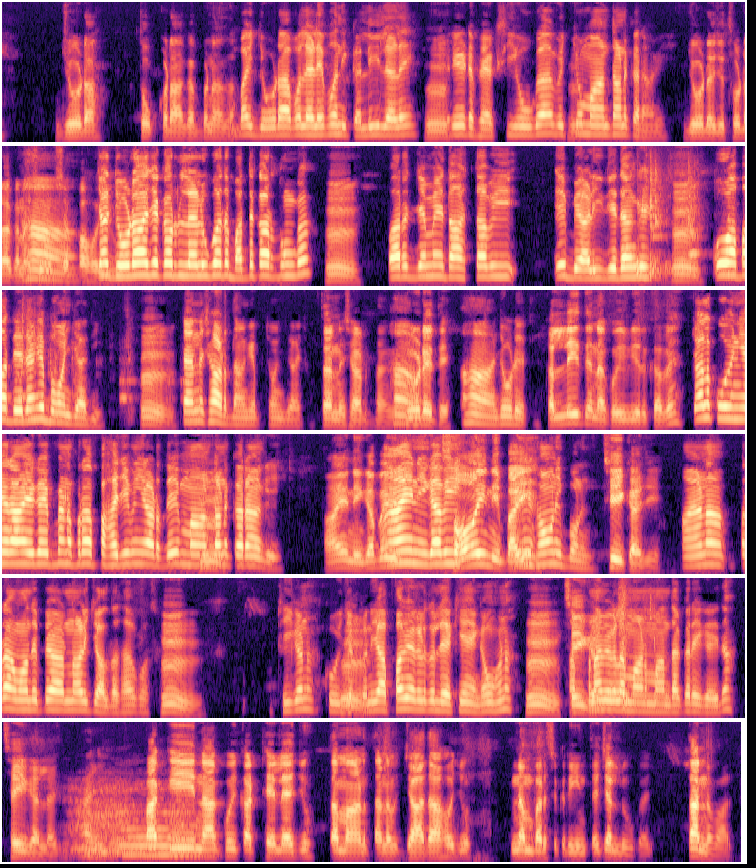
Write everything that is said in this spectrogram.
ਜੋੜਾ। ਤੋਕੜਾ ਗੱਬਣਾ ਦਾ। ਬਾਈ ਜੋੜਾ ਆਪਾਂ ਲੈ ਲੈ ਭਾਂਦੀ ਕੱਲੀ ਲੈ ਲੈ ਹੂੰ। ਰੇਟ ਫਿਕਸ ਹੀ ਹੋਊਗਾ ਵਿੱਚੋਂ ਮਾਨਤਾਨ ਕਰਾਂਗੇ। ਜੋੜੇ 'ਚ ਥੋੜਾ ਕਨਾ ਛੋਟ ਛੱਪਾ ਹੋ ਚੱਲ। ਜੋੜਾ ਜੇ ਕਰ ਲੈ ਲੂਗਾ ਤਾਂ ਵੱਧ ਕਰ ਦੂੰਗਾ ਹੂੰ। ਪਰ ਜਿਵੇਂ ਦੱਸਤਾ ਵੀ ਇਹ 42 ਦੇ ਦਾਂਗੇ ਹੂੰ। ਉਹ ਆਪਾਂ ਦੇ ਦਾਂਗੇ 52 ਦੀ। ਹੂੰ। ਤਿੰਨ ਛੱਡ ਦਾਂਗੇ 55 ਚ। ਤਿੰਨ ਛੱਡ ਦਾਂਗੇ ਹਾਂ। ਜੋੜੇ ਤੇ? ਹਾਂ ਜੋੜੇ ਤੇ। ਕੱਲੀ ਤੇ ਨਾ ਕੋਈ ਵੀਰ ਕਵੇ? ਚੱਲ ਕੋਈ ਨਹੀਂ ਯਾਰ ਆਏਗਾ ਭੈਣ ਭਰਾ ਆਪਾਂ ਹਜੇ ਵੀ ਨਹੀਂ ਅੜਦੇ ਮਾਨਤਾਨ ਕਰਾਂਗੇ। ਆਏ ਨਹੀਂਗਾ ਬਈ। ਐ ਨਹੀਂਗਾ ਵੀ ਸੌ ਹੀ ਨਹੀਂ ਬਾਈ। ਇਹ ਸੌ ਨਹੀਂ ਪਾਉਣੀ। ਠੀਕ ਆ ਜੀ। ਆਇਆ ਨਾ ਭਰਾਵਾਂ ਦੇ ਪਿਆਰ ਨਾਲ ਹੀ ਚੱਲਦਾ ਸਭ ਕੁਝ ਹੂੰ। ਠੀਕ ਹੈ ਨਾ? ਕੋਈ ਹੂੰ। ਚੱਕਰ ਨਹੀਂ ਆਪਾਂ ਵੀ ਅਗਲੇ ਤੋਂ ਲੈ ਕੇ ਆਏਗਾ ਹਨਾ? ਹੂੰ ਸਹੀ ਆਪਣਾ ਵੀ ਗੱਲ ਅਗਲਾ ਮਾਨ ਮੰਨਦਾ ਕਰੇਗਾ ਇਹਦਾ ਸਹੀ ਗੱਲ ਆ ਜੀ। ਹਾਂਜੀ। ਬਾਕੀ ਨਾ ਕੋਈ ਇਕੱਠੇ ਲੈ ਜੂ ਤਾਂ ਮਾਨ ਤਨ ਜ਼ਿਆਦਾ ਹੋ ਜੂ ਨੰਬਰ ਸਕਰੀਨ ਤੇ ਚੱਲੂਗਾ ਜੀ। ਧੰਨਵਾਦ।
